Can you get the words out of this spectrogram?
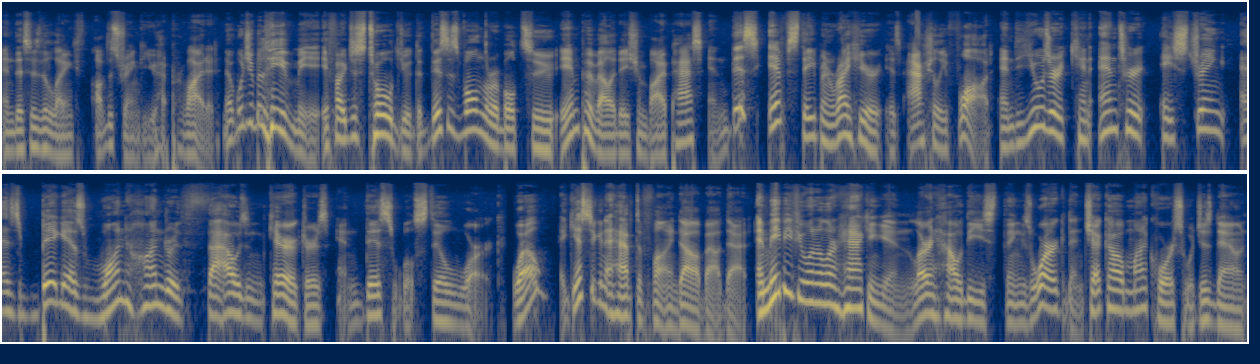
and this is the length of the string you have provided. Now, would you believe me if I just told you that this is vulnerable to input validation bypass and this if statement right here is actually flawed and the user can enter enter a string as big as 100,000 characters and this will still work? Well, I guess you're gonna have to find out about that. And maybe if you want to learn hacking and learn how these things work, then check out my course, which is down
